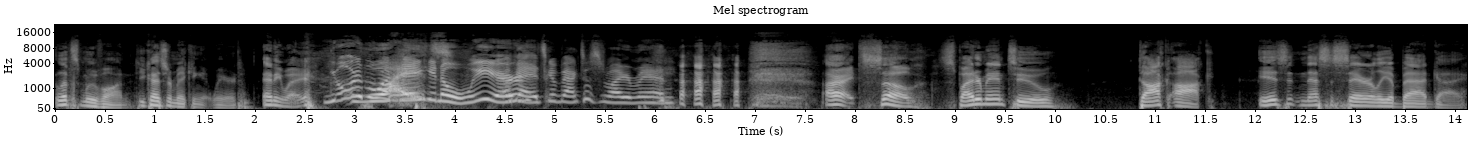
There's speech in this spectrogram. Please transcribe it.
Let's move on. You guys are making it weird. Anyway. You're the What? one making it weird. Okay, let's get back to Spider-Man. All right, so Spider Man 2, Doc Ock isn't necessarily a bad guy.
